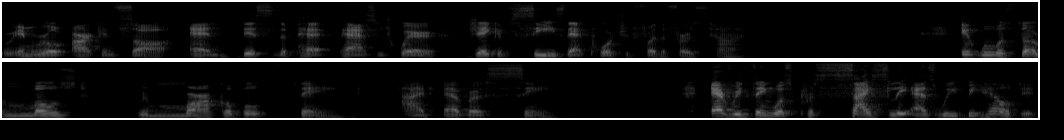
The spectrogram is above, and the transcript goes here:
in rural Arkansas. And this is a pa- passage where Jacob sees that portrait for the first time. It was the most remarkable thing I'd ever seen. Everything was precisely as we beheld it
